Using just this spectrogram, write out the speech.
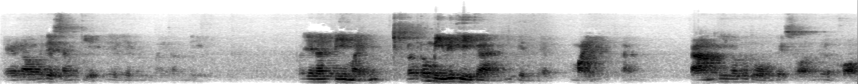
แต่เราไม่ได้สังเกตที่เรียนใหม่ทำเองเพราะฉะนั้นปีใหม่เราต้องมีวิธีการที่เป็นแบบใหม่ตามที่พระพุทธองค์ได้สอนเรื่องของ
